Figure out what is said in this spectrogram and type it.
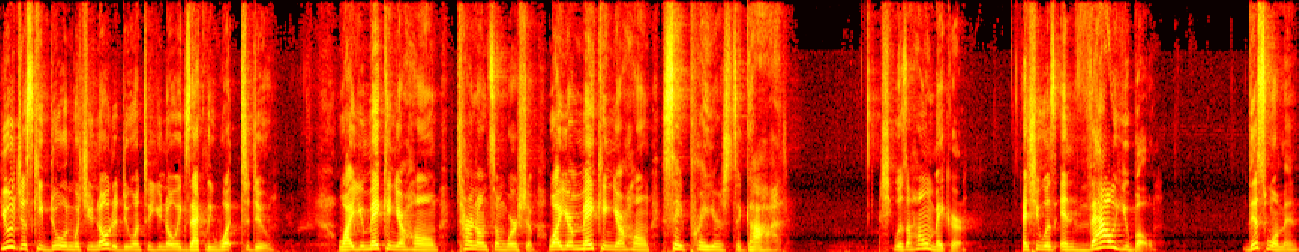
You just keep doing what you know to do until you know exactly what to do. While you're making your home, turn on some worship. While you're making your home, say prayers to God. She was a homemaker and she was invaluable. This woman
